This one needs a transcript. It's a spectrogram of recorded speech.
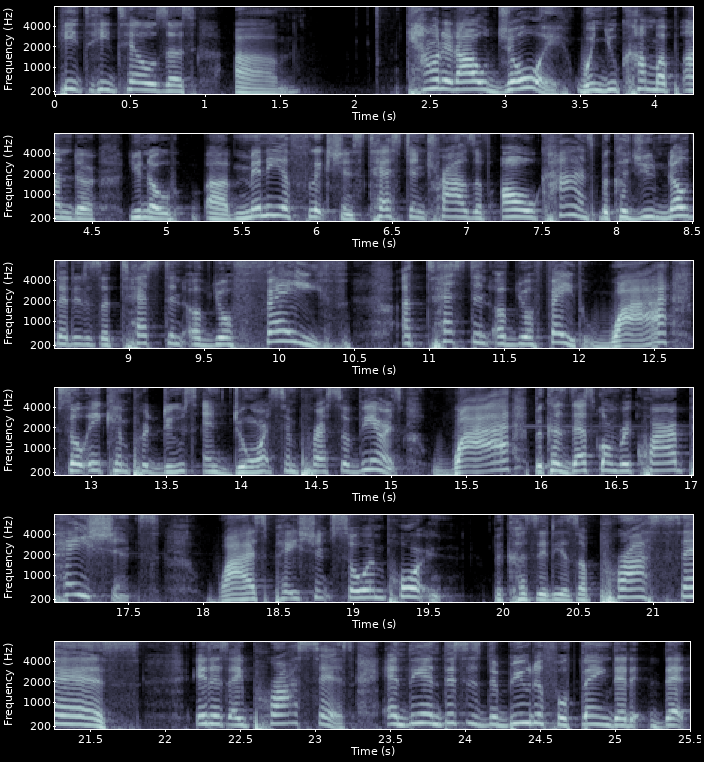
he, he tells us, um, count it all joy when you come up under you know uh, many afflictions testing trials of all kinds because you know that it is a testing of your faith a testing of your faith. Why? So it can produce endurance and perseverance. Why? Because that's going to require patience. Why is patience so important? Because it is a process. It is a process. And then this is the beautiful thing that that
